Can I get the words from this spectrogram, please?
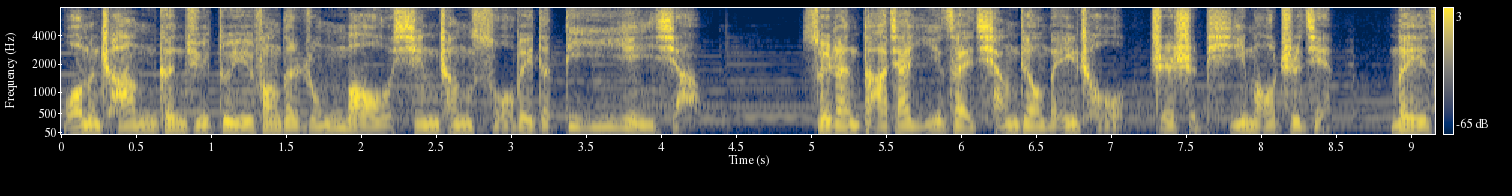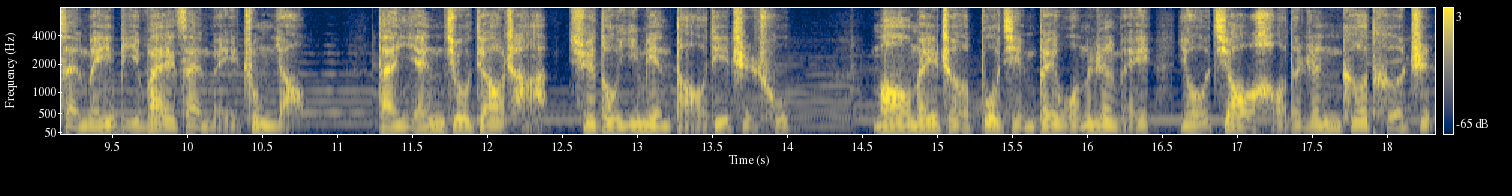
我们常根据对方的容貌形成所谓的第一印象。虽然大家一再强调美丑只是皮毛之见，内在美比外在美重要，但研究调查却都一面倒地指出，貌美者不仅被我们认为有较好的人格特质，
